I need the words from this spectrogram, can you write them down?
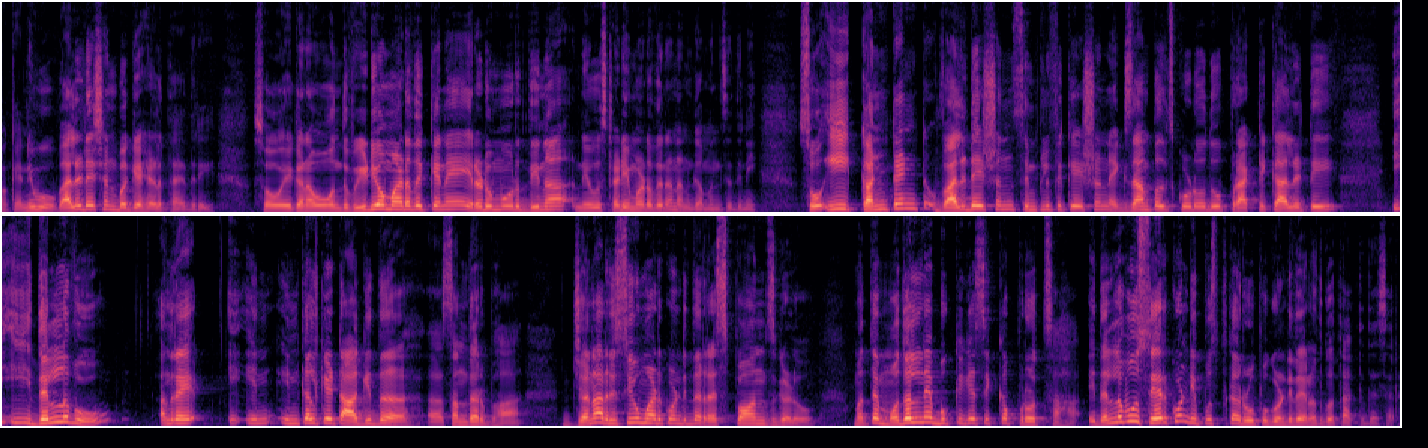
ಓಕೆ ನೀವು ವ್ಯಾಲಿಡೇಷನ್ ಬಗ್ಗೆ ಹೇಳ್ತಾ ಇದ್ರಿ. ಸೊ ಈಗ ನಾವು ಒಂದು ವಿಡಿಯೋ ಮಾಡೋದಕ್ಕೇ ಎರಡು ಮೂರು ದಿನ ನೀವು ಸ್ಟಡಿ ಮಾಡೋದನ್ನು ನಾನು ಗಮನಿಸಿದ್ದೀನಿ ಸೊ ಈ ಕಂಟೆಂಟ್ ವ್ಯಾಲಿಡೇಷನ್ ಸಿಂಪ್ಲಿಫಿಕೇಶನ್ ಎಕ್ಸಾಂಪಲ್ಸ್ ಕೊಡೋದು ಪ್ರಾಕ್ಟಿಕಾಲಿಟಿ ಇದೆಲ್ಲವೂ ಅಂದರೆ ಇನ್ ಇನ್ಕಲ್ಕೇಟ್ ಆಗಿದ್ದ ಸಂದರ್ಭ, ಜನ ರಿಸೀವ್ ಮಾಡ್ಕೊಂಡಿದ್ದ ರೆಸ್ಪಾನ್ಸ್ಗಳು ಮತ್ತು ಮೊದಲನೇ ಬುಕ್ಕಿಗೆ ಸಿಕ್ಕ ಪ್ರೋತ್ಸಾಹ ಇದೆಲ್ಲವೂ ಸೇರ್ಕೊಂಡು ಈ ಪುಸ್ತಕ ರೂಪುಗೊಂಡಿದೆ ಅನ್ನೋದು ಗೊತ್ತಾಗ್ತಿದೆ ಸರ್.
